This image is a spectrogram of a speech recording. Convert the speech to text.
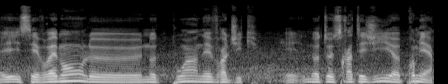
et c'est vraiment notre point névralgique et notre stratégie euh, première.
